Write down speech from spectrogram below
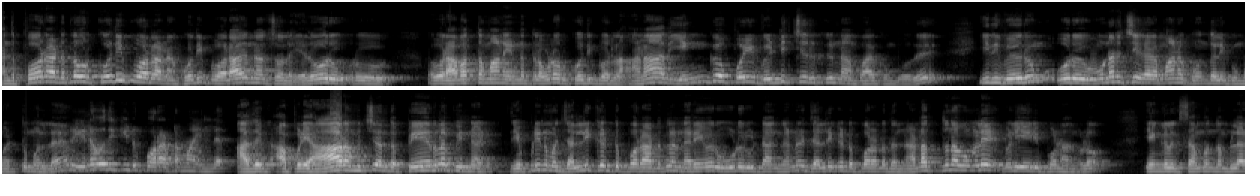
அந்த போராட்டத்தில் ஒரு கொதிப்பு வரலாம். நான் கொதிப்பு வராதுன்னு நான் சொல்ல ஏதோ ஒரு ஒரு ஒரு அபத்தமான எண்ணத்தில் கூட ஒரு கொதிப்பு வரலாம். ஆனால் அது எங்கே போய் வெடிச்சிருக்குன்னு நான் பார்க்கும்போது இது வெறும் ஒரு உணர்ச்சிகரமான கொந்தளிப்பு மட்டுமல்ல. இடஒதுக்கீடு போராட்டமா இல்லை. அது அப்படி ஆரம்பித்து அந்த பேரில் பின்னாடி. எப்படி நம்ம ஜல்லிக்கட்டு போராட்டத்தில் நிறைய பேர் ஊடுருவிட்டாங்கன்னு ஜல்லிக்கட்டு போராட்டத்தை நடத்துனவங்களே வெளியேறி போனாங்களோ எங்களுக்கு சம்மந்தம் இல்லை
